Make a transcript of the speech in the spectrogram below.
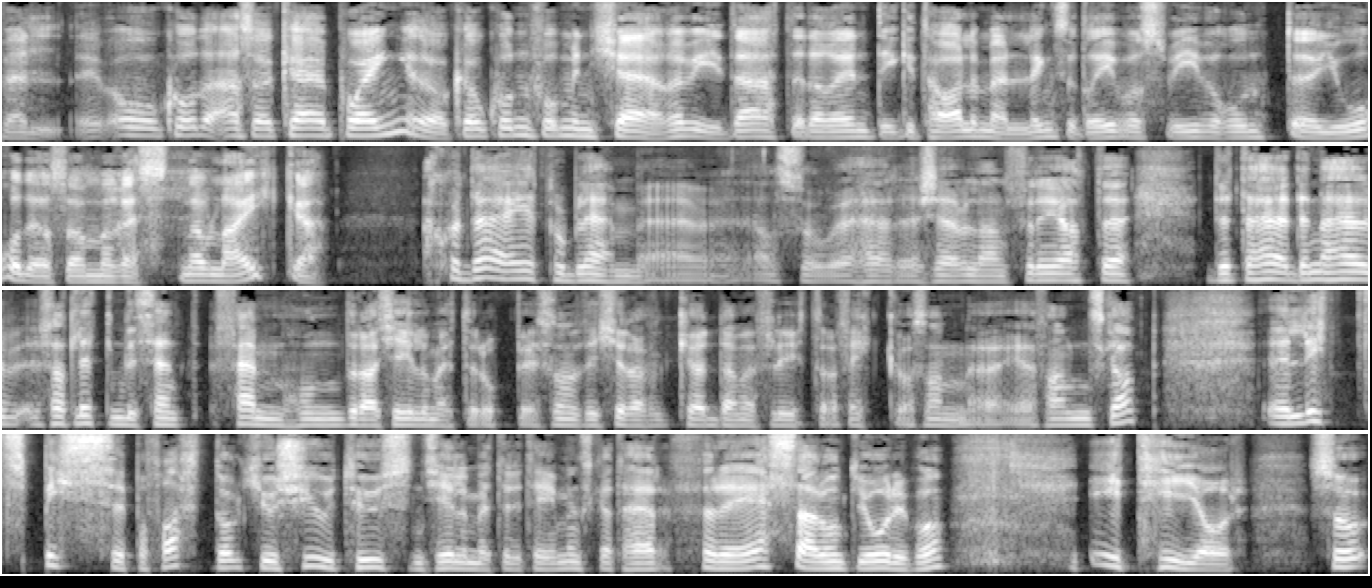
Vel, og hvor, altså, hva er poenget da? Hvordan får min kjære vite at det er en digital melding som driver og sviver rundt eh, jorda der sammen med resten av Leica? Akkurat det er et problem, eh, altså, herr Skjæveland. fordi at eh, her, denne her satellitten blir sendt 500 km oppi, sånn at det ikke kødder med flytrafikk og sånn fandenskap. Eh, Litt spisse på fart, dog 27 000 km i timen skal dette her frese rundt jorda på i ti år. Så,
